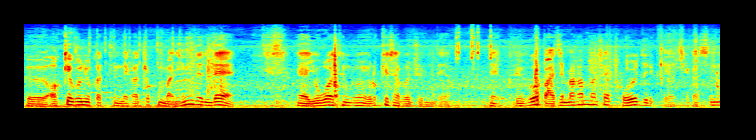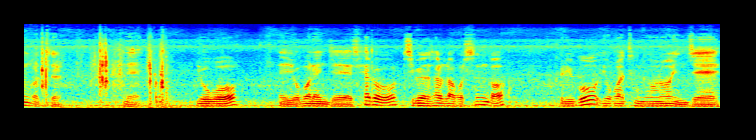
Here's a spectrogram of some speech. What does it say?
그 어깨 근육 같은 데가 조금 많이 힘든데, 예, 요거 같은 경우는 이렇게 잡아주면 돼요. 네, 그리고 마지막 한번 제가 보여드릴게요. 제가 쓰는 것들. 네, 요거, 네, 요번에 이제 새로 집에서 살라고 쓴 거. 그리고 요거 같은 경우는 이제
